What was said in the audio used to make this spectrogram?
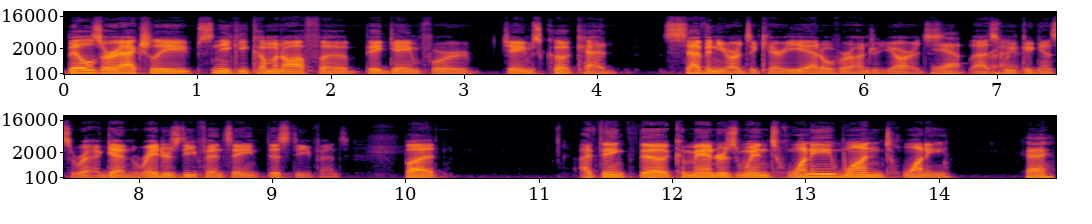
Bills are actually sneaky coming off a big game for James Cook had 7 yards a carry. He had over 100 yards Yeah, last right. week against the Ra- again, Raiders defense ain't this defense. But I think the Commanders win 21-20 Okay.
